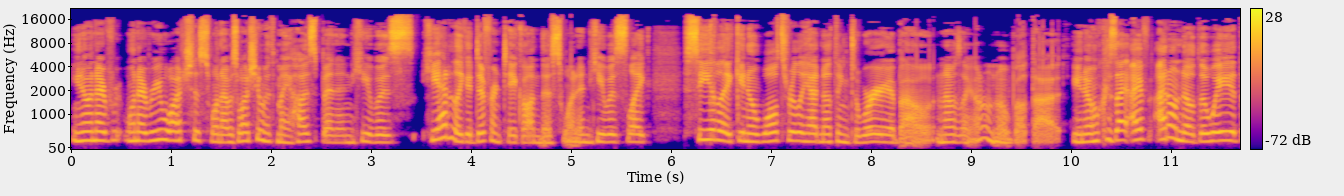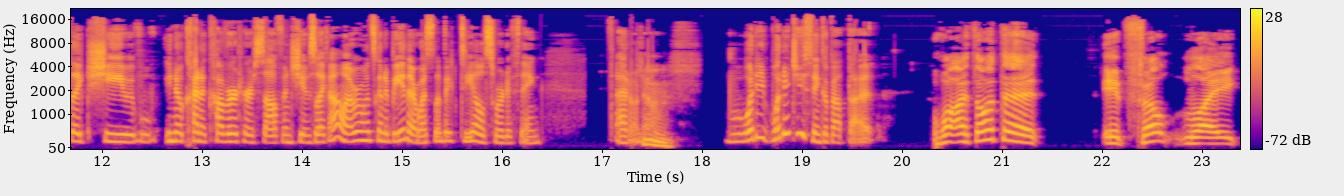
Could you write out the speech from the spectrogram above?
You know, and I when I rewatched this one, I was watching with my husband, and he was he had like a different take on this one, and he was like, "See, like you know, Walt's really had nothing to worry about," and I was like, "I don't know about that," you know, because I I've, I don't know the way like she you know kind of covered herself, and she was like, "Oh, everyone's gonna be there. What's the big deal?" sort of thing. I don't know. Hmm. What did what did you think about that? Well, I thought that it felt like,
